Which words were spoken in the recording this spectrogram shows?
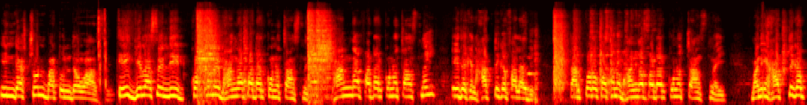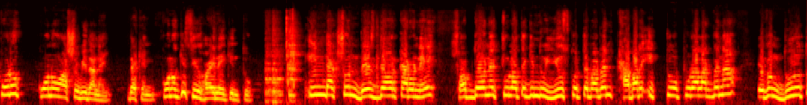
ইন্ডাকশন বাটন দেওয়া আছে। এই গ্লাসের লিড কখনোই ভাঙ্গা ফাটার কোনো চান্স নেই। ভাঙ্গা ফাটার কোনো চান্স নাই। এই দেখেন হাত থেকে ফালা দিই। তারপরও কখনো ভাঙ্গা ফাটার কোনো চান্স নাই। মানে হাত থেকে পড়ুক কোনো অসুবিধা নেই। দেখেন, কোনো কিছুই হয় নাই কিন্তু। ইন্ডাকশন বেস দেওয়ার কারণে সব ধরনের চুলাতে কিন্তু ইউজ করতে পারবেন। খাবার একটু পুরা লাগবে না। এবং দ্রুত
